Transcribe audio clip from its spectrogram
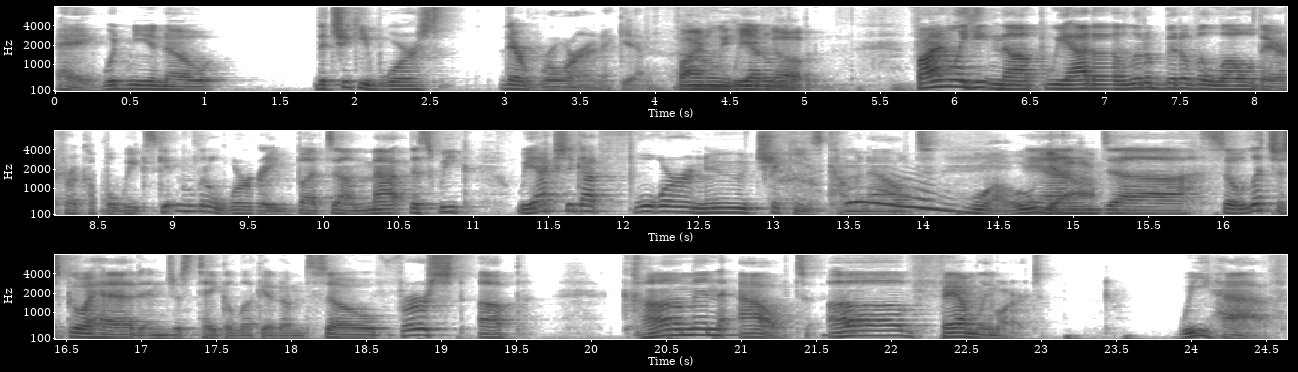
hey, wouldn't you know, the Chiki Wars they're roaring again. Finally Um, we had a heating up. finally heating up. We had a little bit of a lull there for a couple weeks, getting a little worried. But um, Matt, this week we actually got four new chikis coming out. Whoa, yeah. And uh, so let's just go ahead and just take a look at them. So first up, coming out of Family Mart, we have.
